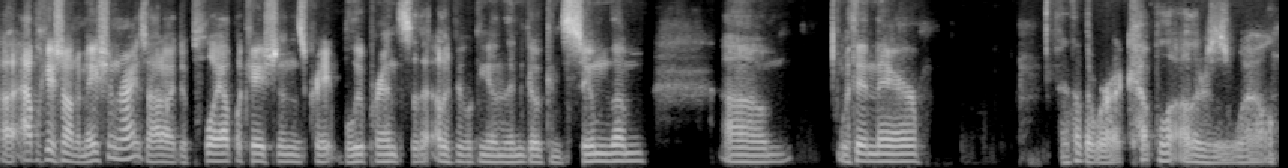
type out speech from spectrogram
uh, application automation, right? So how do I deploy applications, create blueprints so that other people can then go consume them um, within there? I thought there were a couple of others as well.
